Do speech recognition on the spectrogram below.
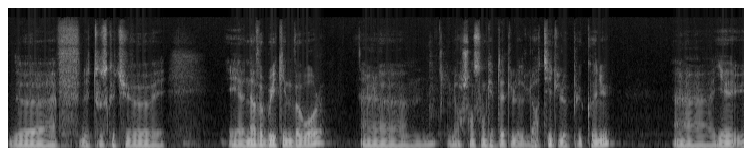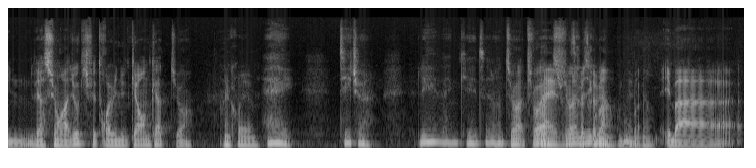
de, euh, de tout ce que tu veux. Et, et Another Brick in the Wall, euh, leur chanson qui est peut-être leur titre le plus connu. Il y a une version radio qui fait 3 minutes 44, tu vois. Incroyable. Hey, teacher, leaving kids. Tu vois, tu vois, tu vois la musique bien. Bah, et bah,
